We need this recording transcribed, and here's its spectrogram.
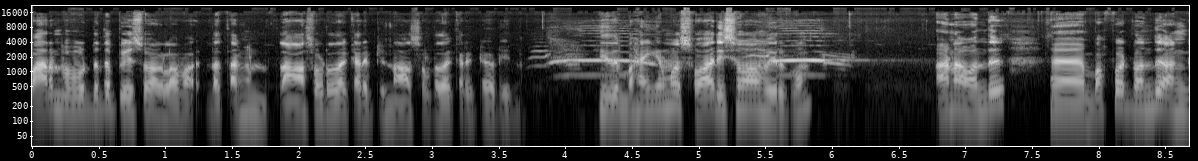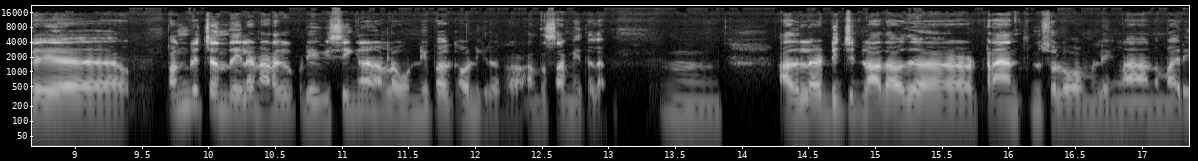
வாரன் போட்டு தான் பேசுவாங்களாமா? இந்த தங்க நான் சொல்கிறதா கரெக்டு நான் சொல்கிறதா கரெக்டு அப்படின்னு. இது பயங்கரமாக சுவாரஸ்யமாகவும் இருக்கும். ஆனால் வந்து பஃபட் வந்து அங்கே பங்குச்சந்தையில் நடக்கக்கூடிய விஷயங்களை நல்லா உன்னிப்பாக கவனிக்கிறார் அந்த சமயத்தில். அதில் டிஜிட்டல் அதாவது ட்ரான்ஸ்னு சொல்லுவோம் இல்லைங்களா? அந்த மாதிரி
